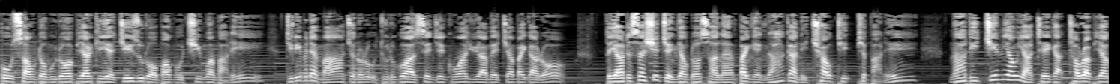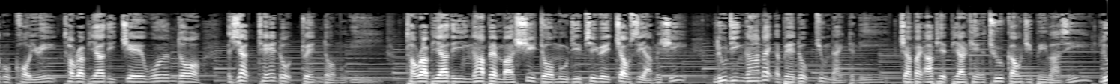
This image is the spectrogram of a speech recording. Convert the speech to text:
ပို့ဆောင်တော်မူသောဘုရားခင်ရဲ့ကျေးဇူးတော်ပေါင်းကိုချီးမွမ်းပါတယ်ဒီနေ့မနေ့မှာကျွန်တော်တို့အတူတကွဆင်ခြင်ခွန်အားယူရမယ့်ကျမ်းပိုက်ကတော့118ကြိမ်မြောက်သောဆာလံပိုက်ငယ်9ကနေ6ထိဖြစ်ပါတယ်။ငါဒီကျင်းမြောင်းရာထဲကထာဝရဘုရားကိုခေါ်၍ထာဝရဘုရားသည်ကျေဝန်းသောအရက်ထဲသို့တွင်တော်မူ၏။ထာဝရဘုရားသည်ငါဘက်မှရှိတော်မူသည်ဖြစ်၍ကြောက်เสียမရှိ။လူဒီငါ၌အဘယ်သို့ပြုနိုင်သနည်း။ကျမ်းပိုက်အဖြစ်ဘုရားခင်အထူးကောင်းကြီးပေးပါစေ။လူ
